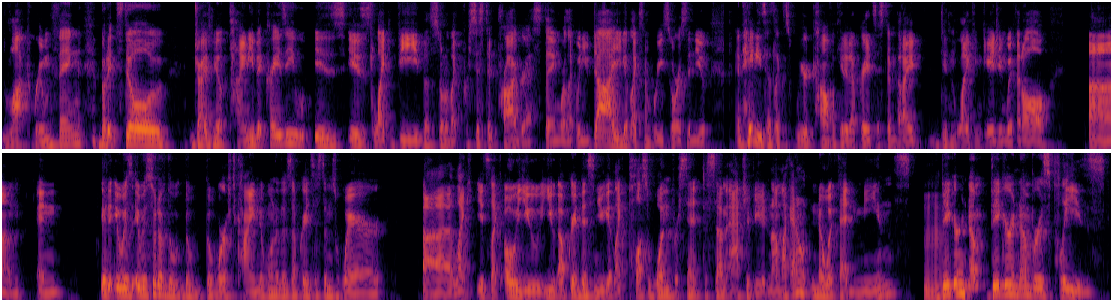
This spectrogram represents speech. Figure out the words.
locked room thing, but it still drives me a tiny bit crazy is is like the the sort of like persistent progress thing where like when you die you get like some resource and you and Hades has like this weird complicated upgrade system that I didn't like engaging with at all. Um and it, it was it was sort of the, the the worst kind of one of those upgrade systems where uh like it's like oh you you upgrade this and you get like plus 1 to some attribute and I'm like I don't know what that means mm-hmm. bigger num bigger numbers please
